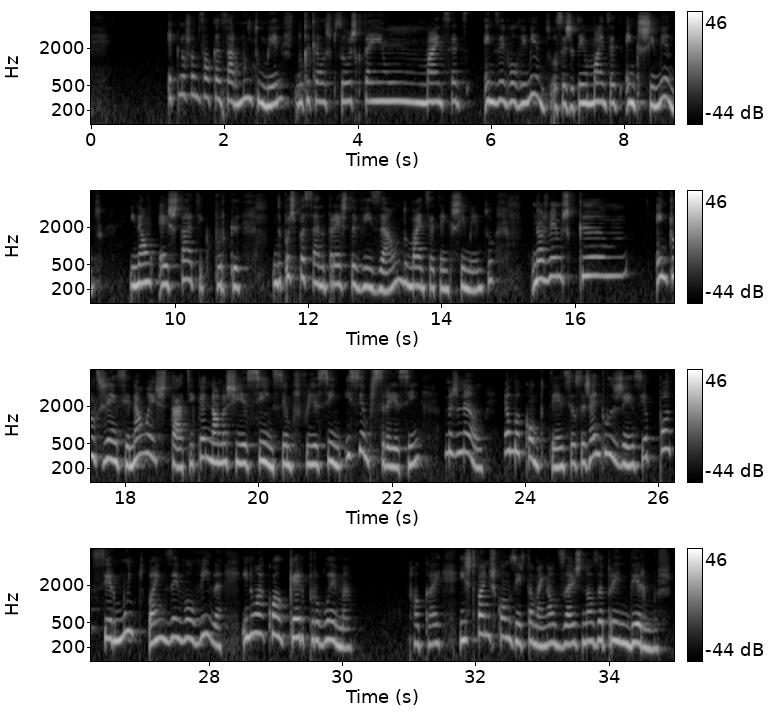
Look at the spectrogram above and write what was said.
É que nós vamos alcançar muito menos do que aquelas pessoas que têm um mindset em desenvolvimento, ou seja, têm um mindset em crescimento e não é estático, porque depois passando para esta visão do mindset em crescimento, nós vemos que a inteligência não é estática, não nasci assim, sempre fui assim e sempre serei assim, mas não, é uma competência, ou seja, a inteligência pode ser muito bem desenvolvida e não há qualquer problema. Ok? Isto vai nos conduzir também ao desejo de nós aprendermos,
